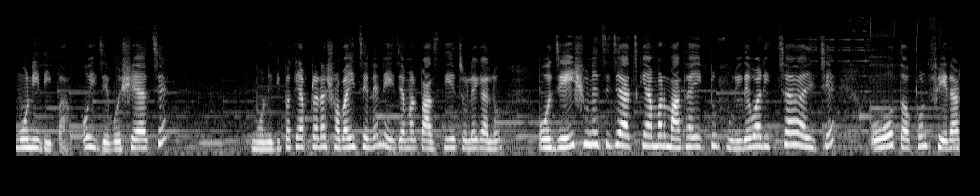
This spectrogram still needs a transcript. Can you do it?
মণিদীপা। ওই যে বসে আছে। মণিদীপাকে আপনারা সবাই চেনেন, এই যে আমার পাশ দিয়ে চলে গেল। ও যেই শুনেছে যে আজকে আমার মাথায় একটু ফুল দেওয়ার ইচ্ছা হয়েছে, ও তখন ফেরার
